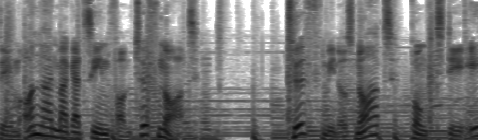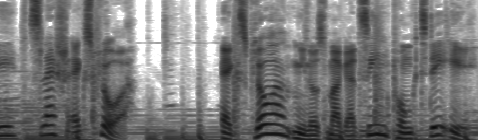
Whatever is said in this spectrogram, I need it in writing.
dem Online-Magazin von TÜV Nord. tüv-nord.de slash explore explore-magazin.de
